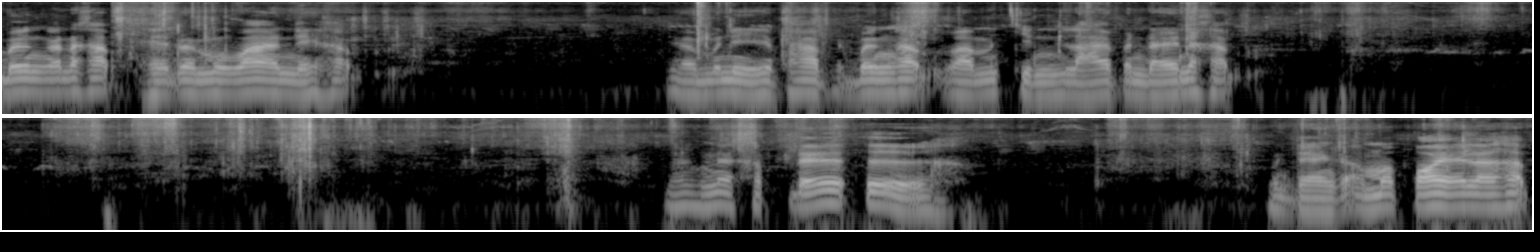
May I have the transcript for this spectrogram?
เบิ่งกันนะครับเฮ็ดไว้เมื่อวานนี้ครับ เดี๋ยวมันนี่จะพาไปเบิ้งครับ ว่ามันกินหลายปันใดนะครับเบิ้งนะครับเด้อเออมันแดงก็เอามาปล่อยแล้วครับ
